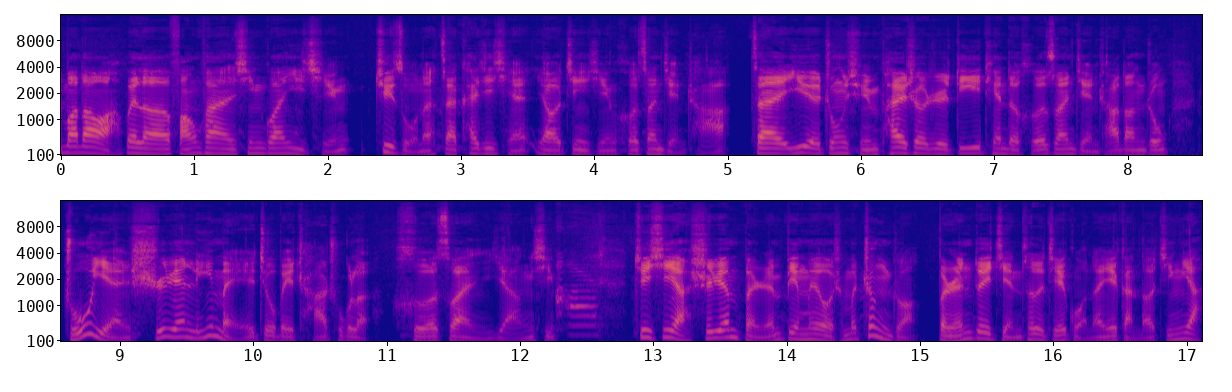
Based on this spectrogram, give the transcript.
报道啊，为了防范新冠疫情，剧组呢在开机前要进行核酸检查。在一月中旬拍摄日第一天的核酸检查当中，主演石原里美就被查出了核酸阳性。据悉啊，石原本人并没有什么症状，本人对检测的结果呢也感到惊讶。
